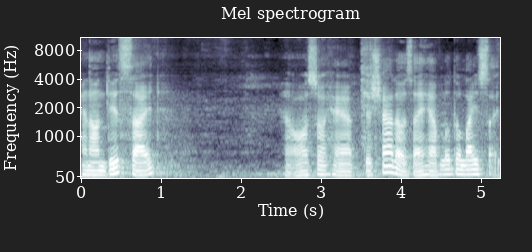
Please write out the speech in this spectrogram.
And on this side, I also have the shadows. I have a little light side.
